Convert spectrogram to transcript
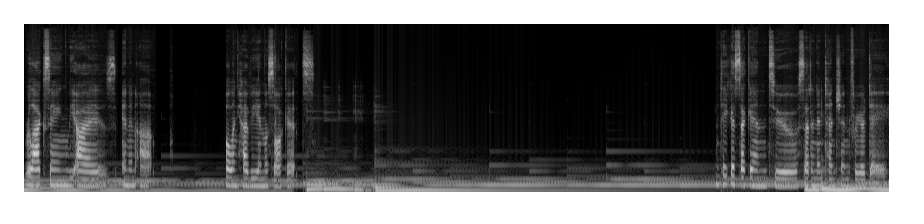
Relaxing the eyes in and up, falling heavy in the sockets. And take a second to set an intention for your day.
